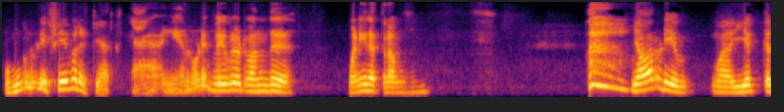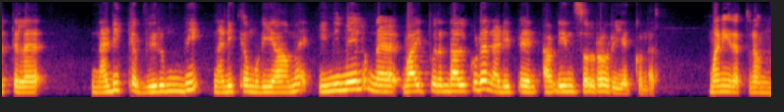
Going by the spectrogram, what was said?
உங்களுடைய ஃபேவரட் யார்? என்னோட ஃபேவரட் வந்து மணிரத்னம் யாருடைய இயக்கத்துல நடிக்க விரும்பி நடிக்க முடியாம இனிமேலும் வாய்ப்பு இருந்தால் கூட நடிப்பேன் அப்படின்னு சொல்ற ஒரு இயக்குனர். மணிரத்னம்.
